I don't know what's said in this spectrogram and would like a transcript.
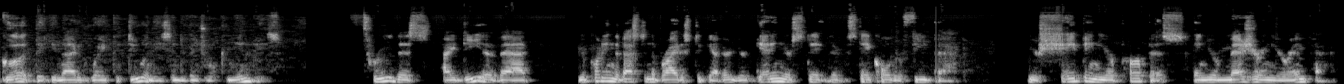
good that United Way could do in these individual communities through this idea that you're putting the best and the brightest together, you're getting their, sta- their stakeholder feedback, you're shaping your purpose, and you're measuring your impact.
